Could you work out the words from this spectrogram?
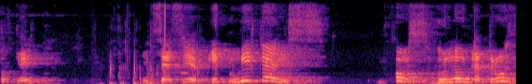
Okay? It says here, it weakens those who know the truth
